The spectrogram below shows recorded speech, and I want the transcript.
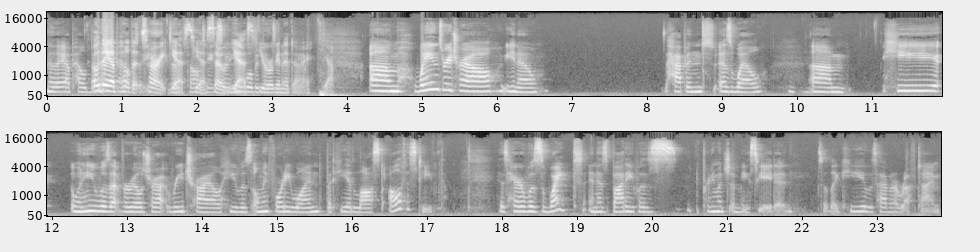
No, they upheld. The Oh, they upheld it. Sorry. Yes. penalty. Yes. So, he yes, you were going to die. Yeah. Um, Wayne's retrial, you know, happened as well. Mm-hmm. Um, he, when he was up for real tri- retrial, he was only 41, but he had lost all of his teeth. His hair was white and his body was pretty much emaciated. So, like, he was having a rough time.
